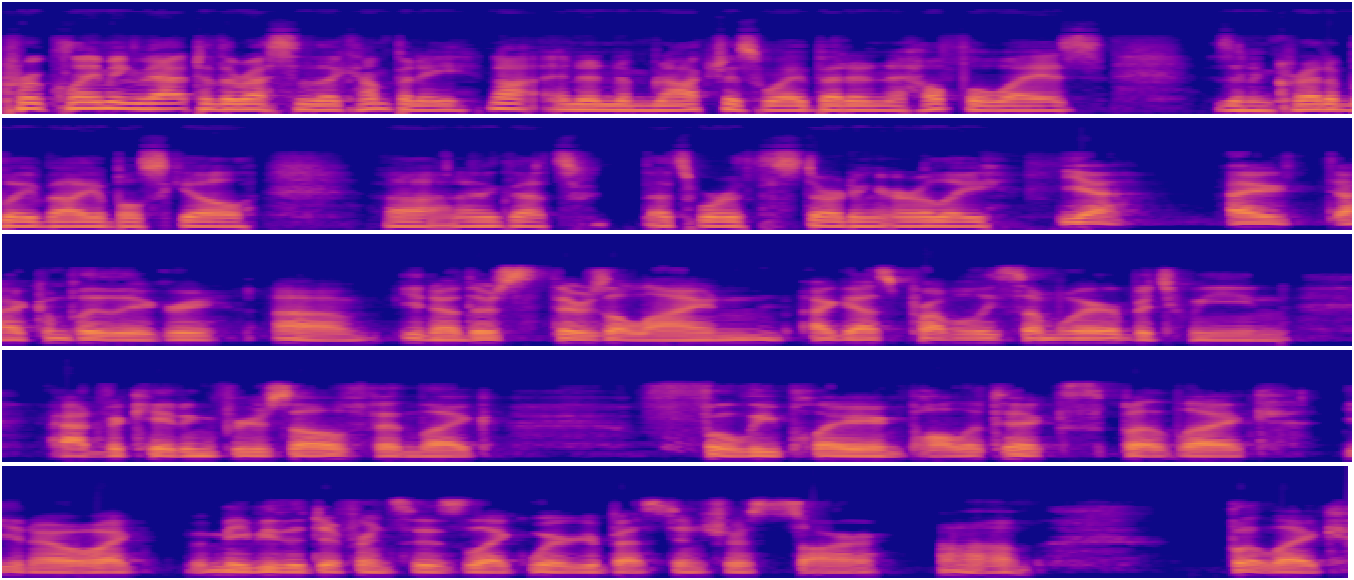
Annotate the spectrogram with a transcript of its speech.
proclaiming that to the rest of the company not in an obnoxious way but in a helpful way is is an incredibly valuable skill. Uh, and i think that's that's worth starting early. Yeah i i completely agree. Um, you know there's there's a line i guess probably somewhere between advocating for yourself and like fully playing politics, but like, you know, like maybe the difference is like where your best interests are. Um, but like,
